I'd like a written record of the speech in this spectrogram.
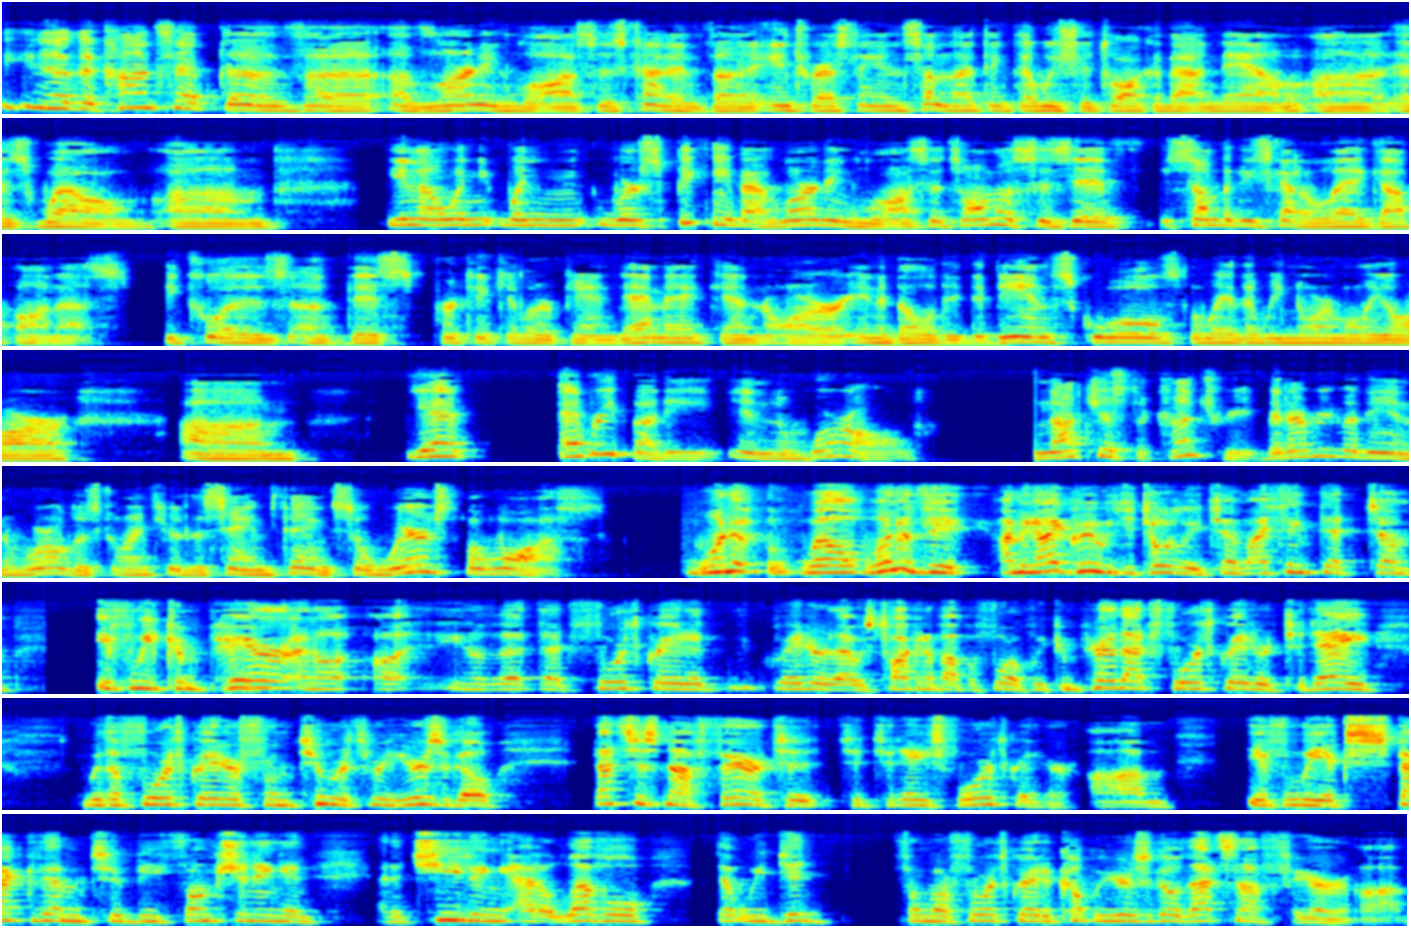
you know the concept of uh, of learning loss is kind of uh, interesting and something I think that we should talk about now uh, as well. Um, you know, when when we're speaking about learning loss, it's almost as if somebody's got a leg up on us because of this particular pandemic and our inability to be in schools the way that we normally are. Um, yet everybody in the world not just the country, but everybody in the world is going through the same thing. So where's the loss? One of well, one of the I mean, I agree with you totally, Tim. I think that um, if we compare and uh, uh, you know that that fourth grader grader that I was talking about before, if we compare that fourth grader today with a fourth grader from two or three years ago, that's just not fair to to today's fourth grader. Um, if we expect them to be functioning and, and achieving at a level that we did from our fourth grade a couple years ago. That's not fair. Uh,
